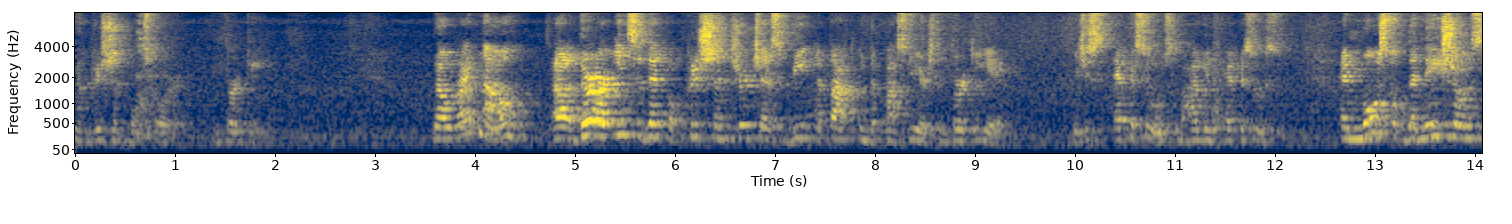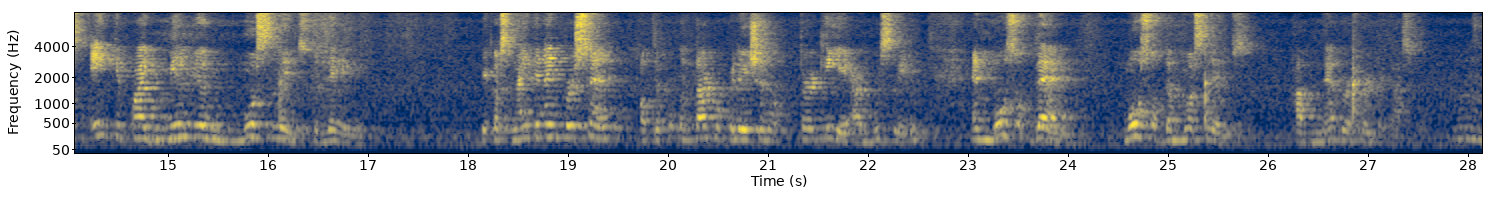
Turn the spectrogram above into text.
ng Christian bookstore in Turkey. Now, right now, Uh, there are incidents of Christian churches being attacked in the past years in Turkey, eh, which is Ephesus, bahagi ng Ephesus. And most of the nation's 85 million Muslims today, because 99% of the entire population of Turkey are Muslim, and most of them, most of the Muslims have never heard the gospel. Mm.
